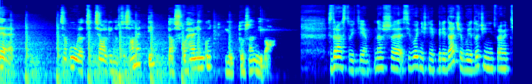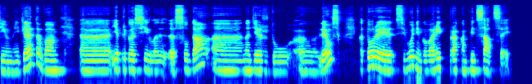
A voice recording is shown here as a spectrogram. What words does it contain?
tere! sa kuulad Sotsiaalkindlustusameti taskuhäälingut Jutus on iva. Здравствуйте! Наша сегодняшняя передача будет очень информативной. Для этого э, я пригласила э, сюда э, Надежду э, Леуск, которая сегодня говорит про компенсации.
